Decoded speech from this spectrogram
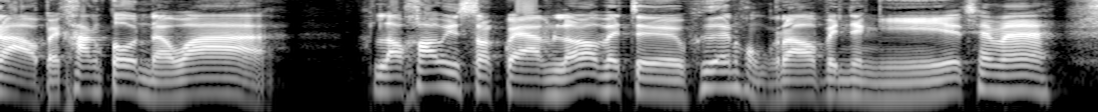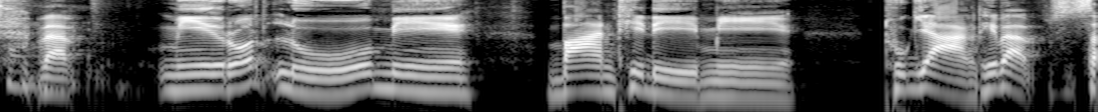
กล่าวไปข้างต้นนะว่า เราเข้าอินสตาแกรมแล้วเราไปเจอเพื่อนของเราเป็นอย่างนี้ใช่ไหมใช่แบบมีรถหรูมีบ้านที่ดีมีทุกอย่างที่แบบแส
